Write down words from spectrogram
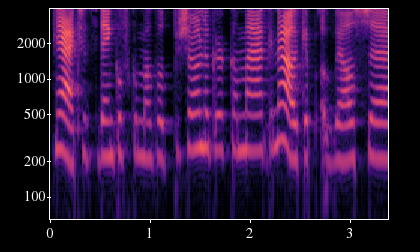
ja, ik zit te denken of ik hem ook wat persoonlijker kan maken. Nou, ik heb ook wel eens. Uh,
